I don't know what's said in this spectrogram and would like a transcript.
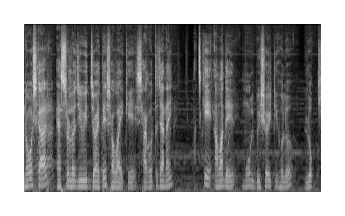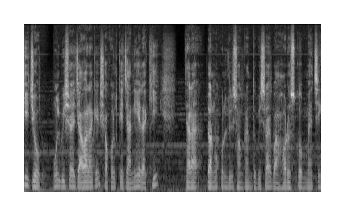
নমস্কার অ্যাস্ট্রোলজি উইথ জয়তে সবাইকে স্বাগত জানাই। আজকে আমাদের মূল বিষয়টি হলো লক্ষ্মী যোগ। মূল বিষয়ে যাওয়ার আগে সকলকে জানিয়ে রাখি, যারা জন্মকুণ্ডলী সংক্রান্ত বিষয় বা হরোস্কোপ ম্যাচিং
